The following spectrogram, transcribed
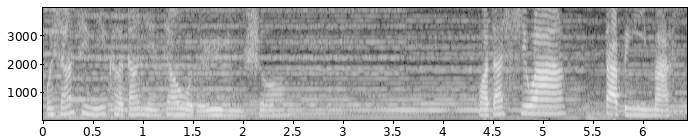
我想起尼可当年教我的日语，说：“瓦达西哇大病一马斯。”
